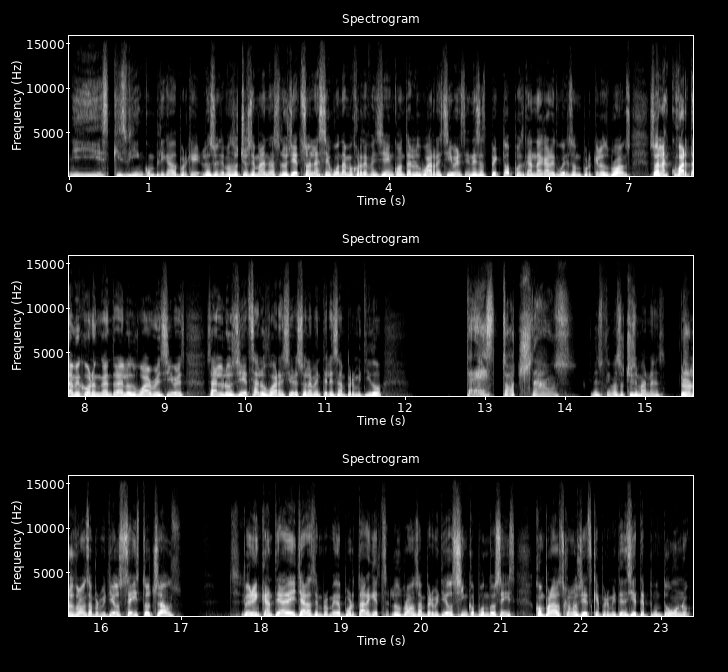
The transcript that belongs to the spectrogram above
Y es que es bien complicado porque las últimas ocho semanas los Jets son la segunda mejor defensiva en contra de los wide receivers. En ese aspecto, pues gana Garrett Wilson porque los Browns son la cuarta mejor en contra de los wide receivers. O sea, los Jets a los wide receivers solamente les han permitido tres touchdowns en las últimas ocho semanas. Pero los Browns han permitido seis touchdowns. Pero en cantidad de yardas en promedio por targets, los Browns han permitido 5.6 comparados con los Jets que permiten 7.1.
